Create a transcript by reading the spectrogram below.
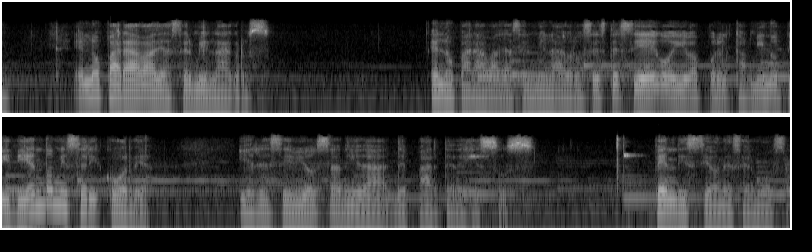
Él no paraba de hacer milagros. Él no paraba de hacer milagros. Este ciego iba por el camino pidiendo misericordia y recibió sanidad de parte de Jesús. Bendiciones, hermosa.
